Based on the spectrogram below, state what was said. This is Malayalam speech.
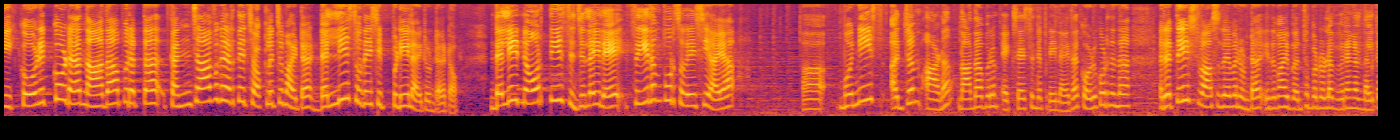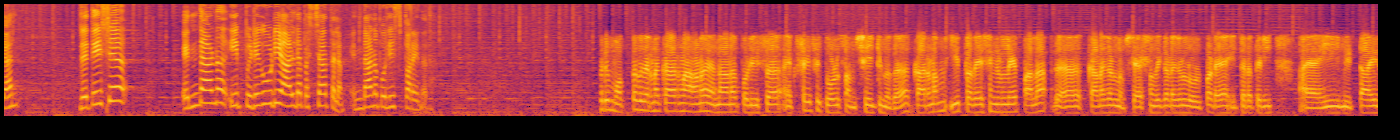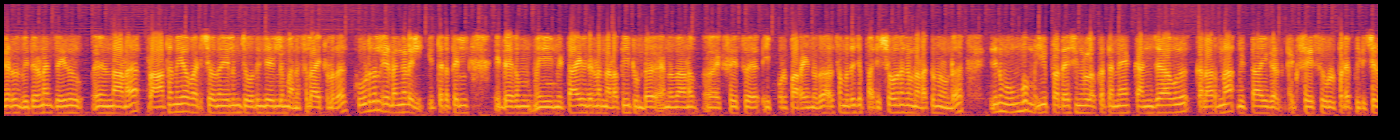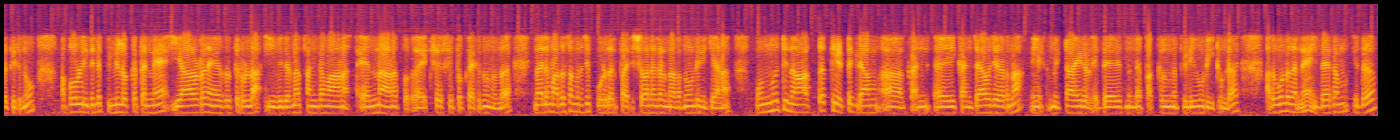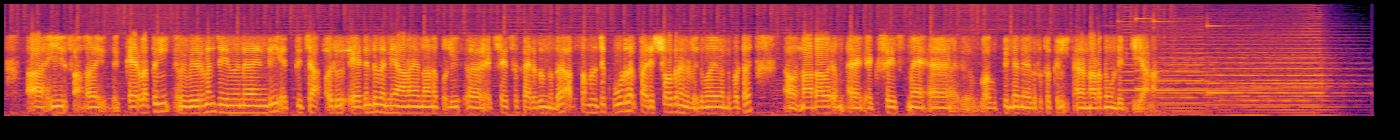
ഈ കോഴിക്കോട് നാദാപുരത്ത് കഞ്ചാവ് കലർത്തിയ ചോക്ലേറ്റുമായിട്ട് ഡൽഹി സ്വദേശി പിടിയിലായിട്ടുണ്ട് കേട്ടോ. ഡൽഹി നോർത്ത് ഈസ്റ്റ് ജില്ലയിലെ സീലംപൂർ സ്വദേശിയായ മൊനീസ് അജം ആണ് നാദാപുരം എക്സൈസിന്റെ പിടിയിലായത്. കോഴിക്കോട് നിന്ന് രതീഷ് വാസുദേവൻ ഉണ്ട്. ഇതുമായി ബന്ധപ്പെട്ടുള്ള വിവരങ്ങൾ നൽകാൻ. രതീഷ് എന്താണ് ഈ പിടികൂടിയ ആളുടെ പശ്ചാത്തലം? എന്താണ് പോലീസ് പറയുന്നത്? ഒരു മൊത്ത വിതരണക്കാരനാണ് എന്നാണ് പോലീസ് എക്സൈസ് ഇപ്പോൾ സംശയിക്കുന്നത്. കാരണം ഈ പ്രദേശങ്ങളിലെ പല കടകളിലും സ്റ്റേഷനറി കടകളിൽ ഉൾപ്പെടെ ഇത്തരത്തിൽ ഈ മിഠായികൾ വിതരണം ചെയ്തു എന്നാണ് പ്രാഥമിക പരിശോധനയിലും ചോദ്യം ചെയ്യലിലും മനസ്സിലായിട്ടുള്ളത്. കൂടുതൽ ഇടങ്ങളിൽ ഇത്തരത്തിൽ ഇദ്ദേഹം ഈ മിഠായി വിതരണം നടത്തിയിട്ടുണ്ട് എന്നതാണ് എക്സൈസ് ഇപ്പോൾ പറയുന്നത്. അത് സംബന്ധിച്ച് പരിശോധനകൾ നടക്കുന്നുണ്ട്. ഇതിനു മുമ്പും ഈ പ്രദേശങ്ങളിലൊക്കെ തന്നെ കഞ്ചാവ് കലർന്ന മിഠായികൾ എക്സൈസ് ഉൾപ്പെടെ പിടിച്ചെടുത്തിരുന്നു. അപ്പോൾ ഇതിന് പിന്നിലൊക്കെ തന്നെ ഇയാളുടെ നേതൃത്വത്തിലുള്ള ഈ വിതരണ സംഘമാണ് എന്നാണ് എക്സൈസ് ഇപ്പോൾ കരുതുന്നത്. എന്നാലും അത് സംബന്ധിച്ച് കൂടുതൽ പരിശോധനകൾ നടന്നുകൊണ്ടിരിക്കുകയാണ്. മുന്നൂറ്റി നാൽപ്പത്തി എട്ട് ഗ്രാം ഈ കഞ്ചാവ് ചേർന്ന മിഠായികൾ ഇദ്ദേഹത്തിന്റെ പക്കൽ നിന്ന് പിടികൂടിയിട്ടുണ്ട്. അതുകൊണ്ട് തന്നെ ഇദ്ദേഹം ഇത് ഈ കേരളത്തിൽ വിതരണം ചെയ്യുന്നതിന് വേണ്ടി എത്തിച്ച ഒരു ഏജന്റ് തന്നെയാണ് എന്നാണ് പോലീസ് എക്സൈസ് കരുതുന്നത്. അത് സംബന്ധിച്ച് കൂടുതൽ പരിശോധനകൾ ഇതുമായി ബന്ധപ്പെട്ട് നാദാപുരം എക്സൈസ് വകുപ്പിന്റെ നേതൃത്വത്തിൽ നടന്നുകൊണ്ടിരിക്കുകയാണ്.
